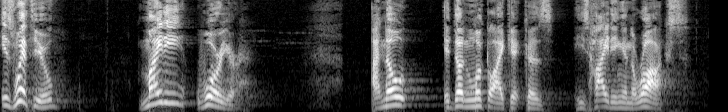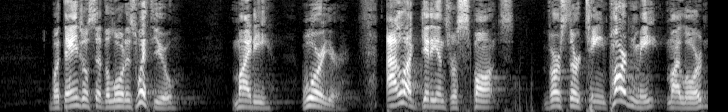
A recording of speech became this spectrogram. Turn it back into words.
is with you, mighty warrior. I know it doesn't look like it because he's hiding in the rocks, but the angel said, The Lord is with you, mighty warrior. I like Gideon's response. Verse 13, pardon me, my Lord.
